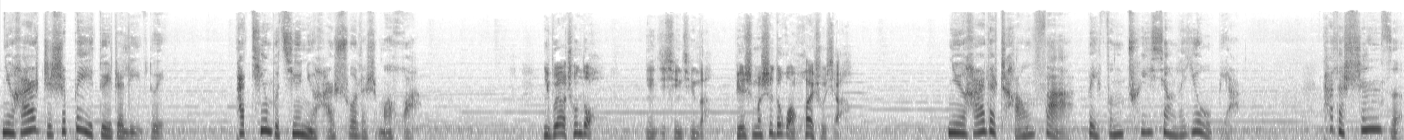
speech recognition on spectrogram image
女孩只是背对着李队，她听不清女孩说了什么话。你不要冲动，年纪轻轻的，别什么事都往坏处想。女孩的长发被风吹向了右边。他的身子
